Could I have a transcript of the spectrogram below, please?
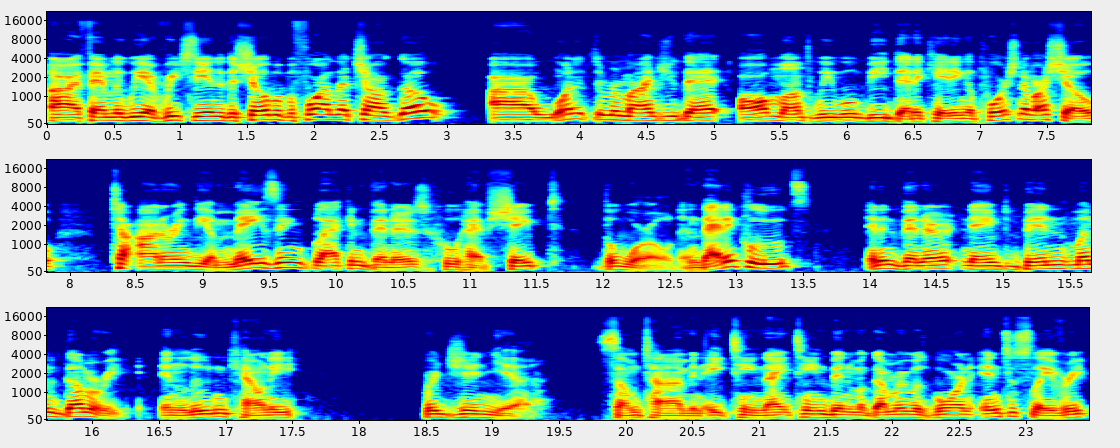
All right, family, we have reached the end of the show, but before I let y'all go, I wanted to remind you that all month we will be dedicating a portion of our show to honoring the amazing black inventors who have shaped the world. And that includes an inventor named Ben Montgomery in Loudoun County, Virginia. Sometime in 1819, Ben Montgomery was born into slavery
